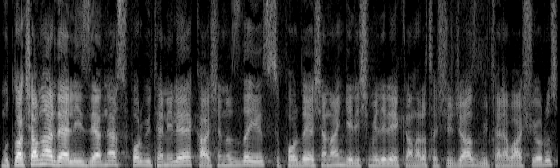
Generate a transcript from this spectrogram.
Mutlu akşamlar değerli izleyenler. Spor bülteniyle karşınızdayız. Sporda yaşanan gelişmeleri ekranlara taşıyacağız. Bültene başlıyoruz.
